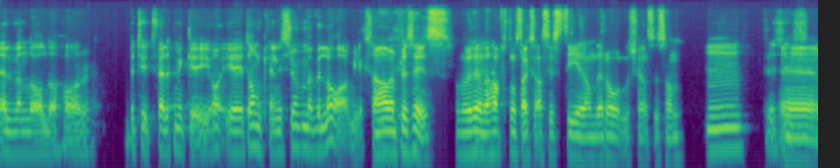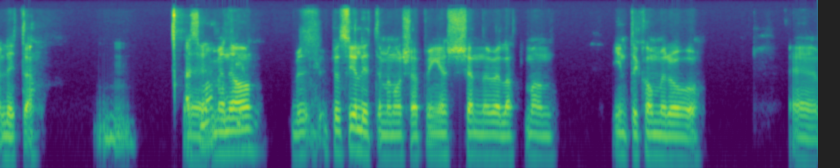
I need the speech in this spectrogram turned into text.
Elvendal då har betytt väldigt mycket i, i ett omklädningsrum överlag. Liksom. Ja, men precis. Hon har väl ändå haft någon slags assisterande roll känns det som. Mm, precis. Eh, lite. Mm. Alltså, eh, men ja, precis lite med Norrköping. Jag känner väl att man inte kommer att eh,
